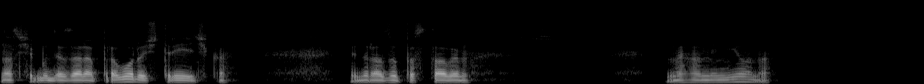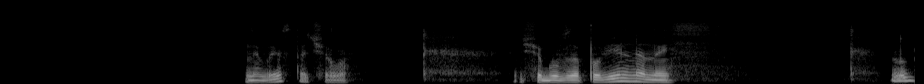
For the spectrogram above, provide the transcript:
У нас ще буде зараз праворуч трієчка. Відразу поставимо мегаміньйона. Не вистачило. Що був заповільнений. Ну,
